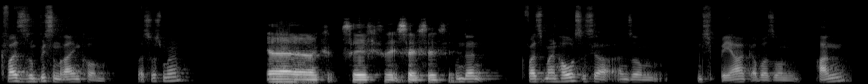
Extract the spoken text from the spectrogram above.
quasi so ein bisschen reinkommen. Weißt du, was ich meine? Ja, ja, safe, safe, safe, safe, safe. Und dann, quasi mein Haus ist ja an so einem, nicht Berg, aber so ein Hang.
